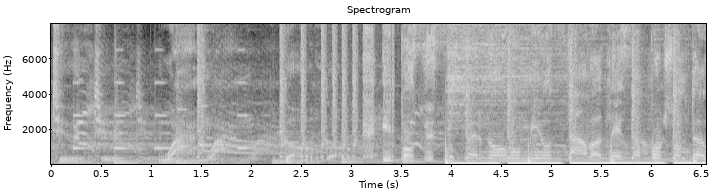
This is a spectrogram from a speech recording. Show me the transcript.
two, one, go. И после суперново ми остават, не започвам да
